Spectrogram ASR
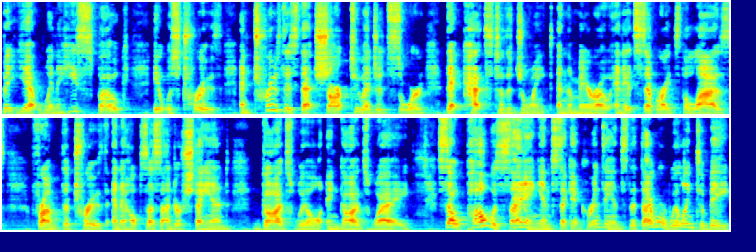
But yet, when he spoke, it was truth. And truth is that sharp two edged sword that cuts to the joint and the marrow, and it separates the lies from the truth and it helps us understand God's will and God's way. So Paul was saying in Second Corinthians that they were willing to be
